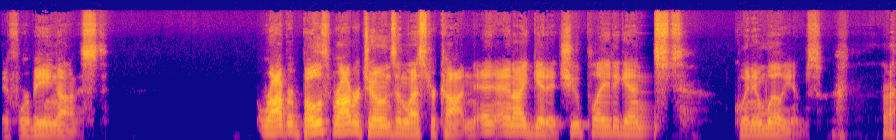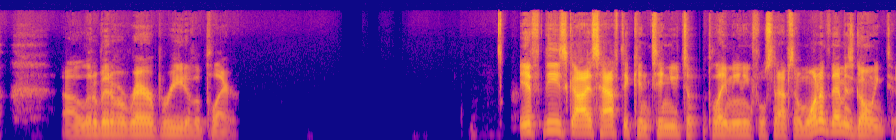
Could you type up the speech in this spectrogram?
if we're being honest. Robert, both Robert Jones and Lester Cotton, and, and I get it. You played against Quinnen Williams, a little bit of a rare breed of a player. If these guys have to continue to play meaningful snaps, and one of them is going to,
